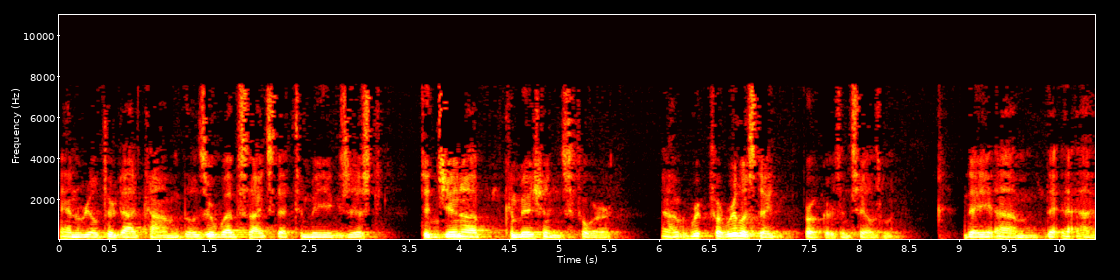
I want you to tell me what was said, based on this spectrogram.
and Realtor.com. Those are websites that to me exist to gin up commissions for uh, real estate brokers and salesmen. Um, uh,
